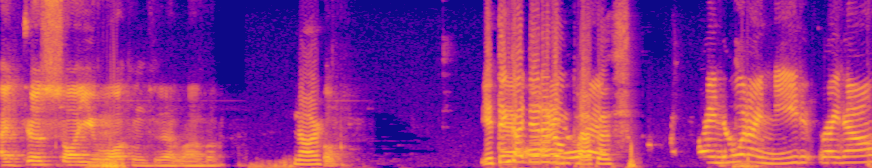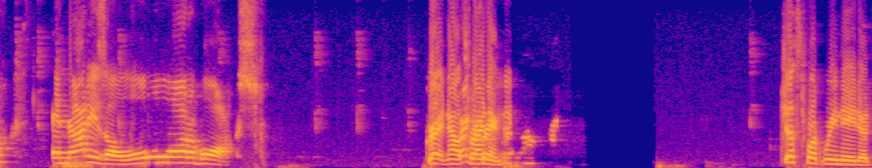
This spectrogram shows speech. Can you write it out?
I just saw you walk into that lava. No. Oh, You think Yeah, I did it I on what I- purpose? I know what I need right now, and that is a lot of blocks. Great, now it's Right, raining. right. Just what we needed.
